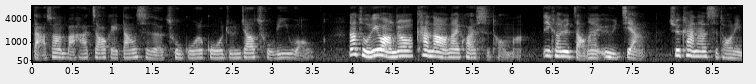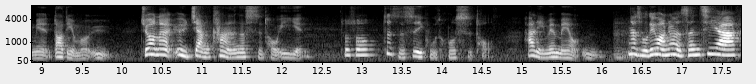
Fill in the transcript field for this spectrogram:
打算把它交给当时的楚国的国君，叫楚厉王。那楚厉王就看到了那块石头嘛，立刻去找那个玉匠，去看那石头里面到底有没有玉。结果那个玉匠看了那个石头一眼，就说这只是一普通石头。它里面没有玉，那楚厉王就很生气啊，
